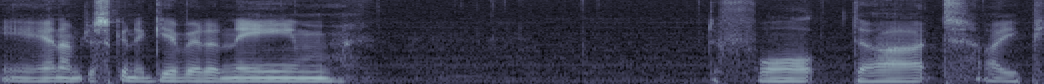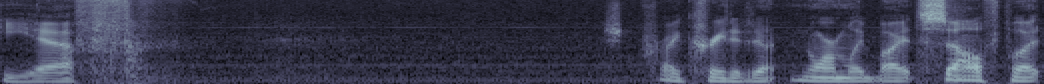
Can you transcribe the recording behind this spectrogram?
and I'm just going to give it a name default.ipf should probably create it normally by itself but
